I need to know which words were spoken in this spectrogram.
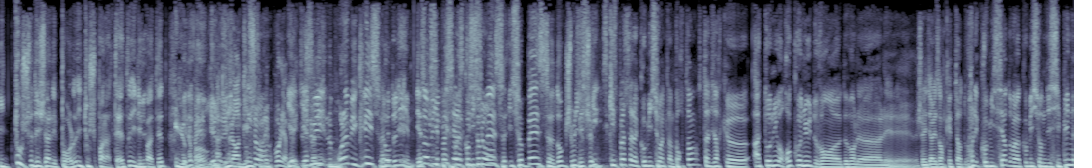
il touche déjà l'épaule il touche pas la tête il est pas la tête Il le prend, il glisse sur l'épaule et il y a- après il y a il lui, le problème, il glisse. Donc- Denis, il se baisse, Il se baisse. Donc, je ce, qui, ce qui se passe à la commission est important, c'est-à-dire que Antonio a reconnu devant devant le- les, j'allais dire les enquêteurs, devant les commissaires, devant la commission de discipline,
